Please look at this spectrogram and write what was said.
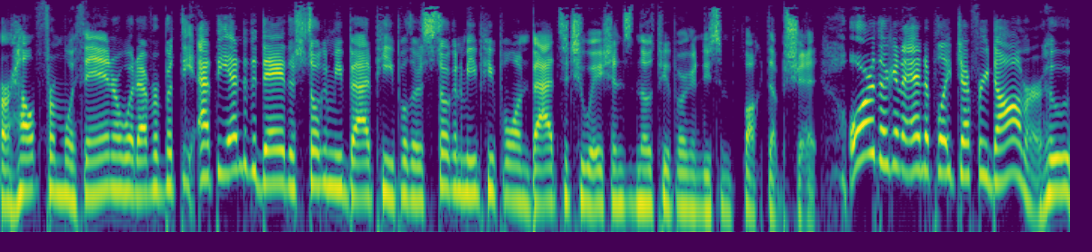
or help from within or whatever. But the at the end of the day, there's still going to be bad people. There's still going to be people in bad situations, and those people are going to do some fucked up shit, or they're going to end up like Jeffrey Dahmer, who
